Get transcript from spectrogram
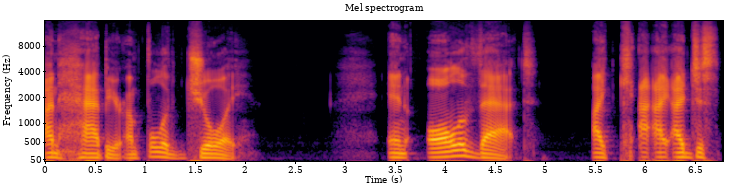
I'm happier. I'm full of joy. And all of that, I, I, I just,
